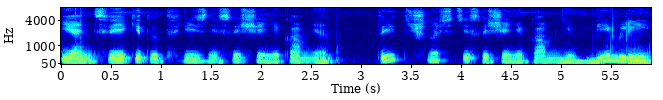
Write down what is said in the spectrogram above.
І ан- які тут різні священні камні античності, священні камні в Біблії.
